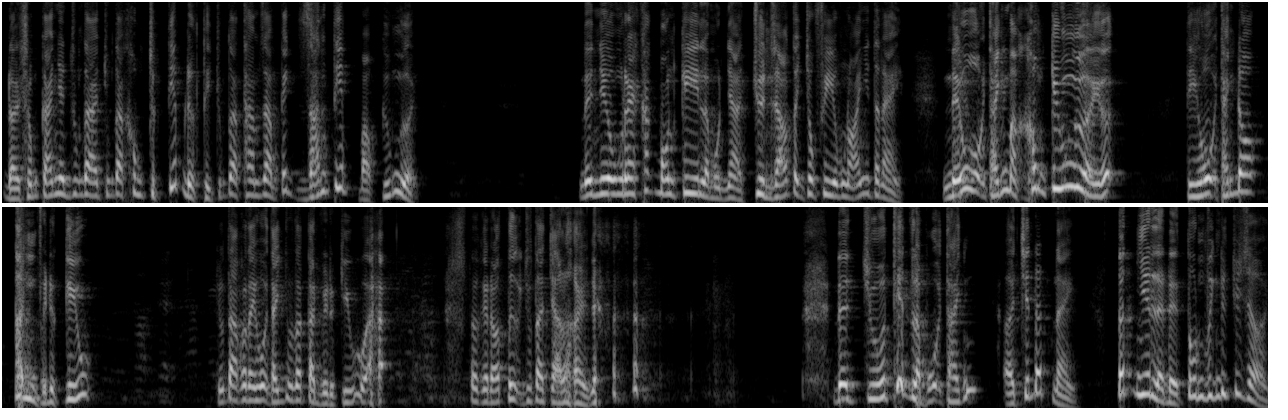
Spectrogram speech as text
Đời sống cá nhân chúng ta chúng ta không trực tiếp được thì chúng ta tham gia một cách gián tiếp vào cứu người nên như ông Rechak Bonki là một nhà truyền giáo tại châu Phi ông nói như thế này. Nếu hội thánh mà không cứu người ấy, thì hội thánh đó cần phải được cứu. Chúng ta có thấy hội thánh chúng ta cần phải được cứu không ạ? Thôi cái đó tự chúng ta trả lời nhé. Nên Chúa thiết lập hội thánh ở trên đất này tất nhiên là để tôn vinh Đức Chúa Trời.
